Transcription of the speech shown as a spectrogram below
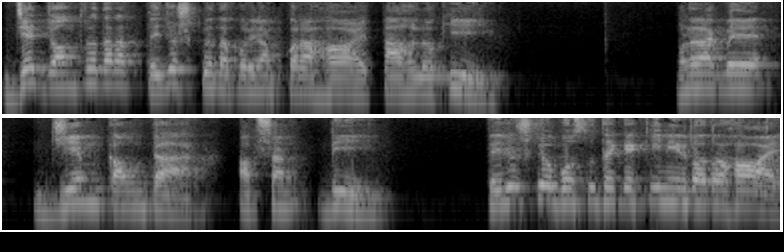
যে যন্ত্র দ্বারা তেজস্ক্রিয়তা পরিমাপ করা হয়, তা হলো কি? মনে রাখবে জিএম কাউন্টার অপশন ডি তেজস্ক্রিয় বস্তু থেকে কি নির্গত হয়?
